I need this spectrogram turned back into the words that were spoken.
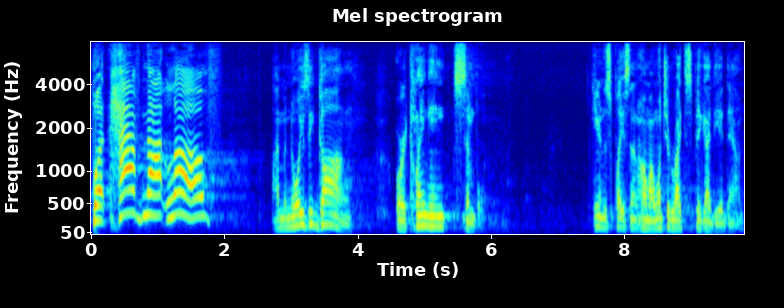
but have not love, I'm a noisy gong or a clanging cymbal. Here in this place and at home, I want you to write this big idea down.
